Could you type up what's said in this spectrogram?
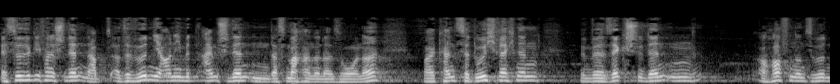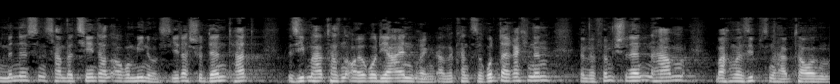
Es wird wirklich von den Studenten ab. Also würden ja auch nicht mit einem Studenten das machen oder so, ne? Weil kannst ja durchrechnen, wenn wir sechs Studenten erhoffen uns würden mindestens, haben wir 10.000 Euro minus. Jeder Student hat 7.500 Euro, die er einbringt. Also kannst du runterrechnen, wenn wir fünf Studenten haben, machen wir 17.500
